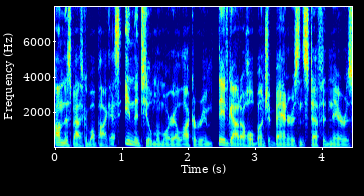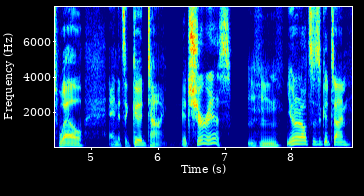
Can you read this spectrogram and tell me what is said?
on this basketball podcast in the Teal Memorial locker room. They've got a whole bunch of banners and stuff in there as well, and it's a good time. It sure is. hmm You know what else is a good time?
